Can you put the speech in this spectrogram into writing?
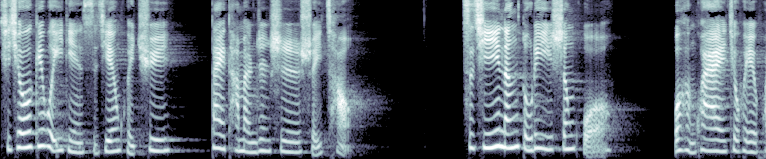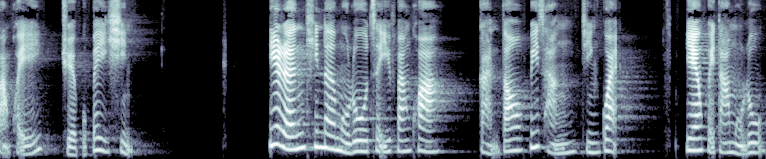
祈求给我一点时间回去，带他们认识水草，使其能独立生活。我很快就会返回，绝不背信。猎人听了母鹿这一番话。感到非常惊怪，便回答母鹿：“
